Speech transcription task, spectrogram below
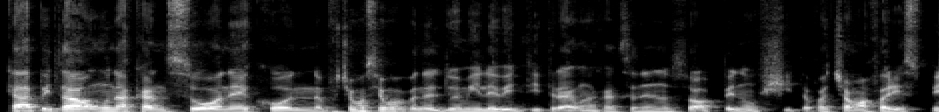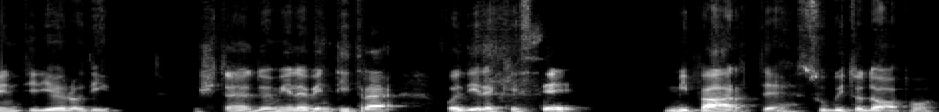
capita una canzone con, facciamo siamo proprio nel 2023, una canzone non so, appena uscita, facciamo Affari Spenti di Elodie, uscita nel 2023, vuol dire che se mi parte subito dopo,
